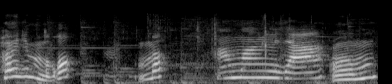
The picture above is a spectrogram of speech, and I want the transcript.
하연이만 먹어? 엄마? 한 번은 다. 음.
